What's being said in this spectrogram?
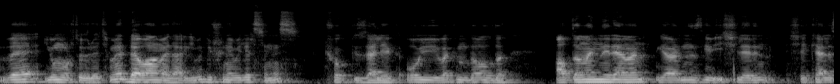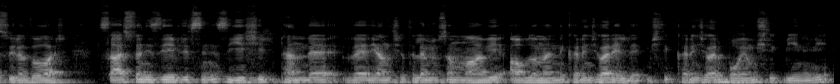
Ve yumurta üretime devam eder gibi düşünebilirsiniz. Çok güzel yak- Oy bakın doldu. Abdomenleri hemen gördüğünüz gibi işçilerin şekerli suyla dolar. Sağ üstten izleyebilirsiniz. Yeşil, pembe ve yanlış hatırlamıyorsam mavi abdomenli karıncalar elde etmiştik. Karıncaları boyamıştık bir nevi.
